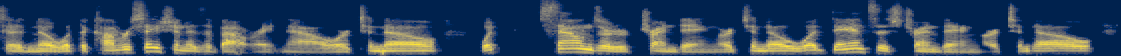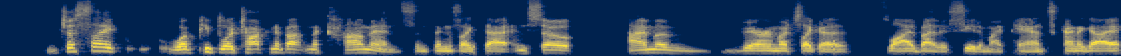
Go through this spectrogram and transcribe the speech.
to know what the conversation is about right now or to know what sounds are trending or to know what dance is trending or to know just like what people are talking about in the comments and things like that. And so I'm a very much like a fly by the seat of my pants kind of guy,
